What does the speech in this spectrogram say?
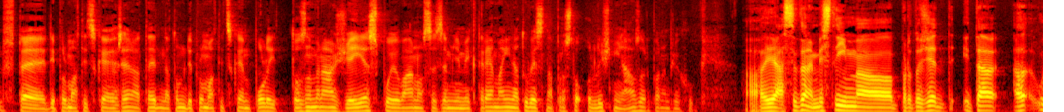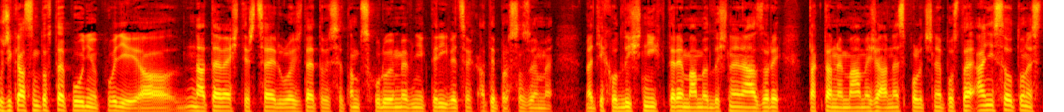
v té diplomatické hře, na, té, na tom diplomatickém poli. To znamená, že je spojováno se zeměmi, které mají na tu věc naprosto odlišný názor, pane Břechu. Já si to nemyslím, protože i ta, a už říkal jsem to v té původní odpovědi, na TV4 je důležité to, že se tam shodujeme v některých věcech a ty prosazujeme. Na těch odlišných, které máme odlišné názory, tak tam nemáme žádné společné postoje, ani se o to, nes,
